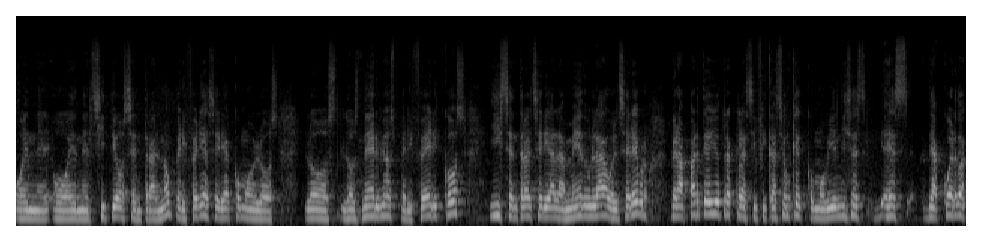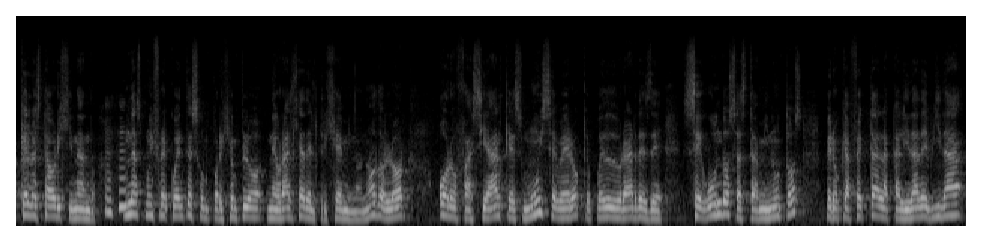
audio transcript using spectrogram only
o en el, o en el sitio central, ¿no? Periferia sería como los, los, los nervios periféricos y central sería la médula o el cerebro. Pero aparte hay otra clasificación que, como bien dices, es de acuerdo a qué lo está originando. Unas muy frecuentes son, por ejemplo, neuralgia del trigémino, ¿no? Dolor orofacial que es muy severo, que puede durar desde segundos hasta minutos, pero que afecta la calidad de vida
